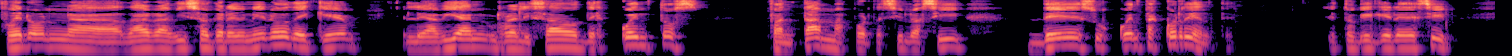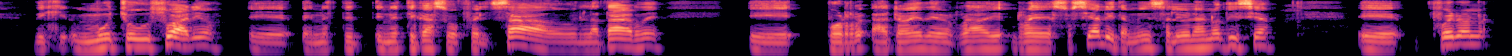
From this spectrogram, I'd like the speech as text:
fueron a dar aviso a Carabineros de que le habían realizado descuentos fantasmas, por decirlo así, de sus cuentas corrientes. ¿Esto qué quiere decir? Muchos usuarios, eh, en, este, en este caso fue el sábado, en la tarde, eh, por, a través de redes sociales y también salió en las noticias, eh, fueron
